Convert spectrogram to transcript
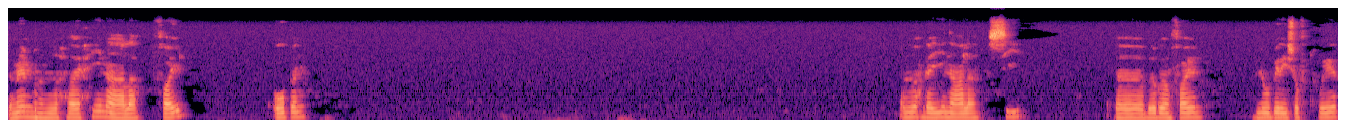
تمام. هنروح رايحين على file open. هنروح جايين على C program file Blueberry Software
